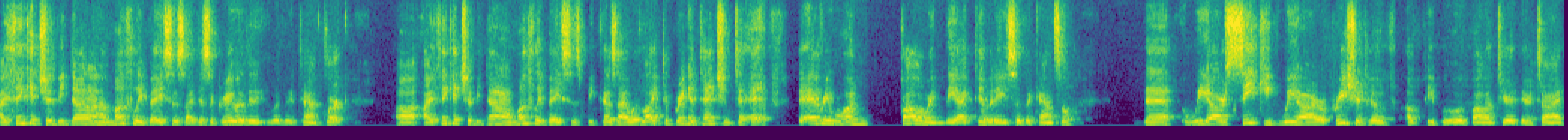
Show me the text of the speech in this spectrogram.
I think it should be done on a monthly basis. I disagree with the, with the town clerk. Uh, I think it should be done on a monthly basis because I would like to bring attention to, to everyone following the activities of the council that we are seeking, we are appreciative of people who have volunteered their time,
